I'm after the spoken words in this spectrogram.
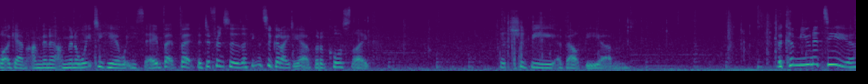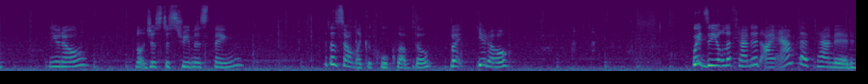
well again I'm gonna I'm gonna wait to hear what you say but but the difference is I think it's a good idea but of course like it should be about the um the community you know? Not just a streamers thing. It does sound like a cool club though but you know. Wait so you're left-handed? I am left-handed.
